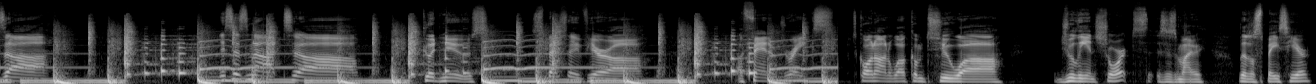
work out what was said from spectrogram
Is uh this is not uh good news, especially if you're uh, a fan of Drake's. What's going on? Welcome to uh Julian Shorts. This is my little space here.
